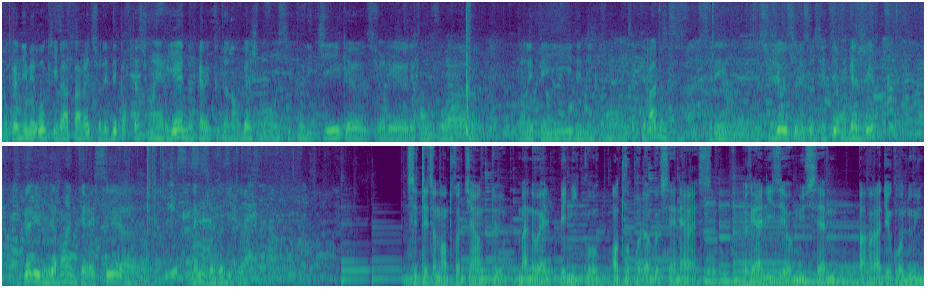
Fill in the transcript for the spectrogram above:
Donc un numéro qui va apparaître sur les déportations aériennes, donc avec tout un engagement aussi politique euh, sur les, renvois euh, dans les pays des migrants, etc. Donc c'est des, sujets aussi de sociétés engagées qui peuvent évidemment intéresser euh, même vos auditeurs. C'était un entretien de Manuel Pénicaud, anthropologue au CNRS, réalisé au MUSEM par Radio Grenouille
